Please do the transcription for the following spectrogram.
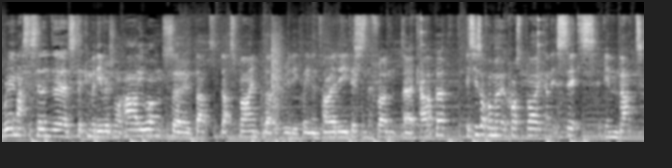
Rear master cylinder sticking with the original Harley one so that's, that's fine that was really clean and tidy. This is the front uh, caliper. This is off a motocross bike and it sits in that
